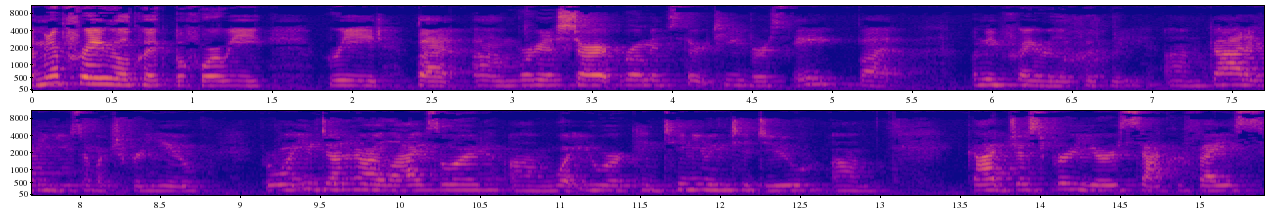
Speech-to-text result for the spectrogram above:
I'm going to pray real quick before we read, but um, we're going to start Romans 13 verse 8, but let me pray really quickly. Um, God, I thank you so much for you, for what you've done in our lives, Lord, um, what you are continuing to do. Um, God, just for your sacrifice,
